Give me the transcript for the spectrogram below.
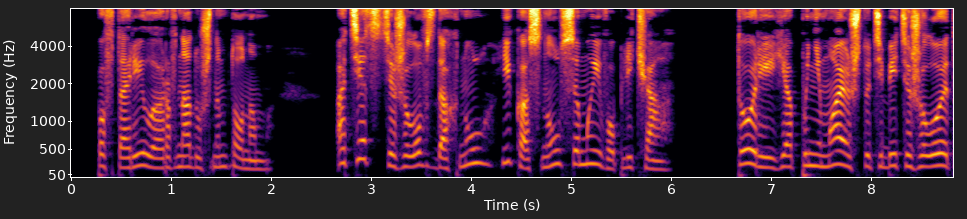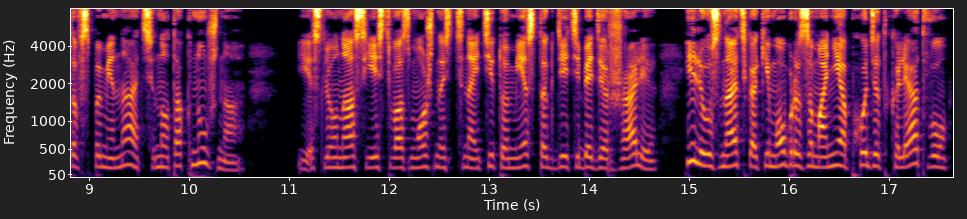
— повторила равнодушным тоном. Отец тяжело вздохнул и коснулся моего плеча. «Тори, я понимаю, что тебе тяжело это вспоминать, но так нужно. Если у нас есть возможность найти то место, где тебя держали, или узнать, каким образом они обходят клятву,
